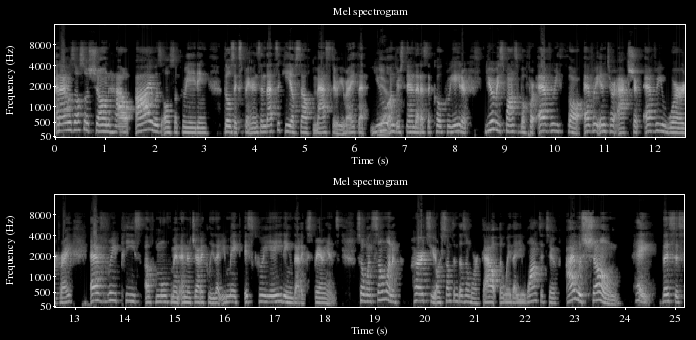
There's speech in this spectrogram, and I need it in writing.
And I was also shown how I was also creating those experiences. And that's the key of self mastery, right? That you yeah. understand that as a co creator, you're responsible for every thought, every interaction, every word, right? Every piece of movement energetically that you make is creating that experience. So when someone hurts you or something doesn't work out the way that you wanted to, I was shown, hey, this is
